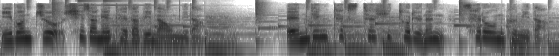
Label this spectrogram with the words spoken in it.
이번 주 시장의 대답이 나옵니다. 엔딩 텍스트 히토류는 새로운 금이다.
